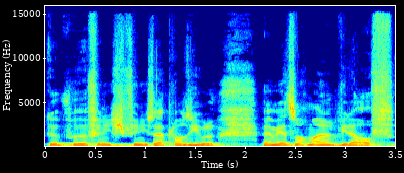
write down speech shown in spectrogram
sehe. Finde ich, finde ich sehr plausibel. Wenn wir jetzt nochmal wieder auf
